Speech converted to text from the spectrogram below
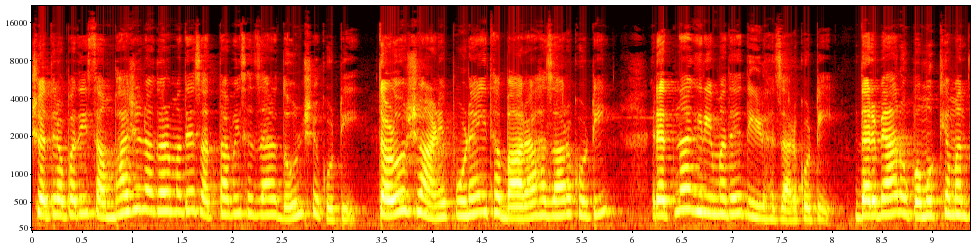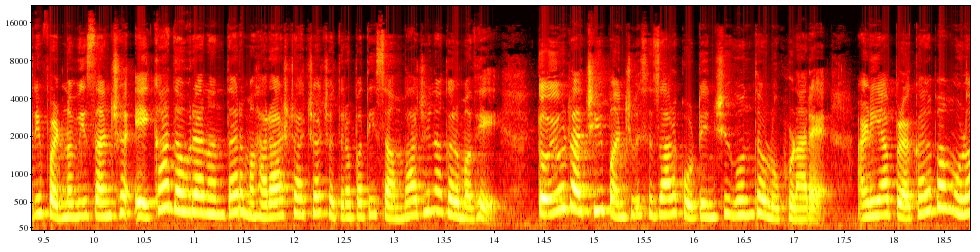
छत्रपती संभाजीनगरमध्ये सत्तावीस हजार दोनशे कोटी. तळोजा आणि पुणे इथं बारा हजार कोटी. रत्नागिरीमध्ये दीड हजार कोटी. दरम्यान उपमुख्यमंत्री फडणवीसांच्या एका दौऱ्यानंतर महाराष्ट्राच्या छत्रपती संभाजीनगरमध्ये टोयोटाची पंचवीस हजार कोटींची गुंतवणूक होणार आहे आणि या प्रकल्पामुळे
